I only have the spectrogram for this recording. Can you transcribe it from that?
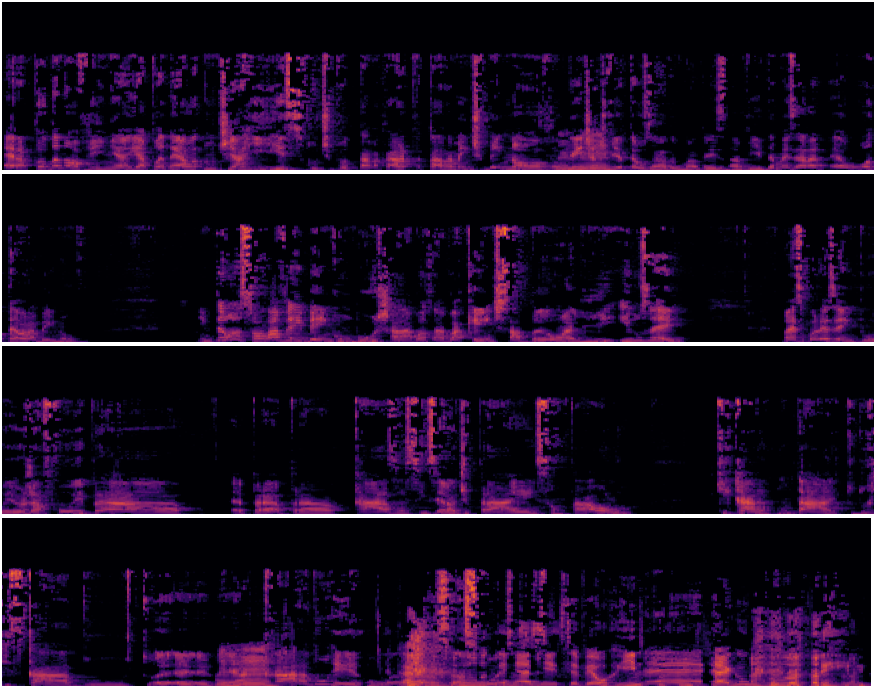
era toda novinha e a panela não tinha risco, tipo, tava claramente bem nova. Alguém já uhum. devia ter usado alguma vez na vida, mas era, é, o hotel era bem novo. Então eu só lavei bem com bucha, água, água quente, sabão ali e usei. Mas, por exemplo, eu já fui pra, pra, pra casa, assim, sei lá, de praia em São Paulo, que, cara, não dá, é tudo riscado, é, é, uhum. é a uhum. cara do erro. A cara do glúten ali, você vê o risco é... que enxerga o glúten.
